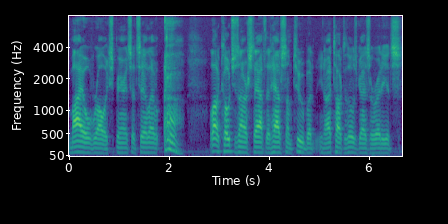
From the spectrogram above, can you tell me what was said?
my overall experience, I'd say I have a lot of coaches on our staff that have some too. But you know, I talked to those guys already. It's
